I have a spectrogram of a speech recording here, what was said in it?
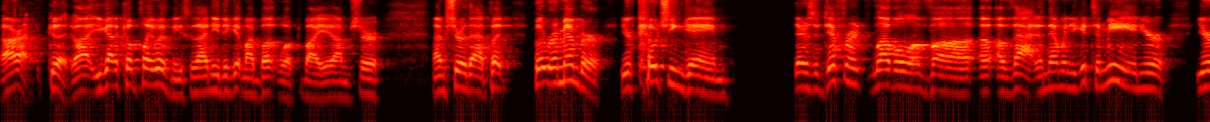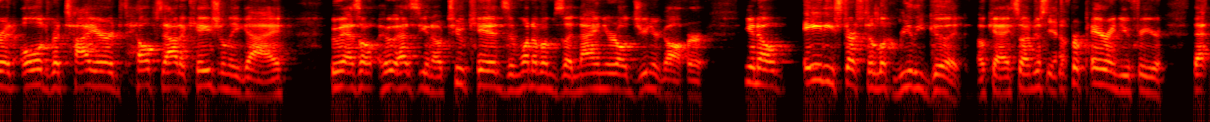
All right, good. Uh, you got to come play with me because I need to get my butt whooped by you. I'm sure. I'm sure that. But but remember, your coaching game. There's a different level of uh, of that, and then when you get to me, and you're you're an old retired helps out occasionally guy who has a who has you know two kids, and one of them's a nine year old junior golfer. You know, 80 starts to look really good. Okay, so I'm just Yeah. preparing you for your that.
